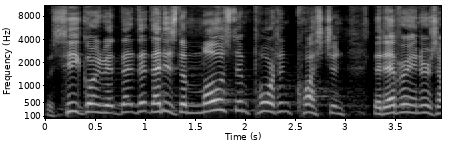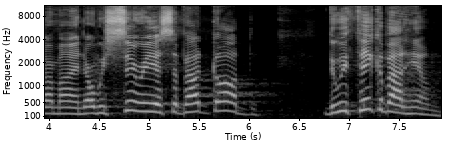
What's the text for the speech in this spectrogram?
Was he going to? That, that, that is the most important question that ever enters our mind. Are we serious about God? Do we think about him?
